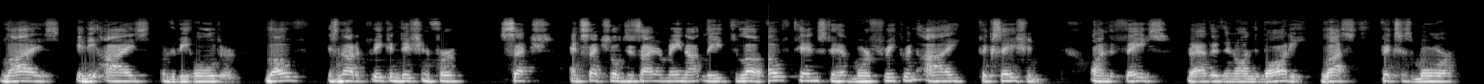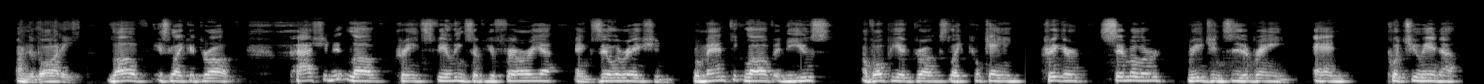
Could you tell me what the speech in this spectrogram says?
lies in the eyes of the beholder. Love is not a precondition for sex and sexual desire may not lead to love. Love tends to have more frequent eye fixation on the face rather than on the body. Lust fixes more on the body. Love is like a drug. Passionate love creates feelings of euphoria and exhilaration. Romantic love and the use of opiate drugs like cocaine trigger similar regions in the brain and put you in a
